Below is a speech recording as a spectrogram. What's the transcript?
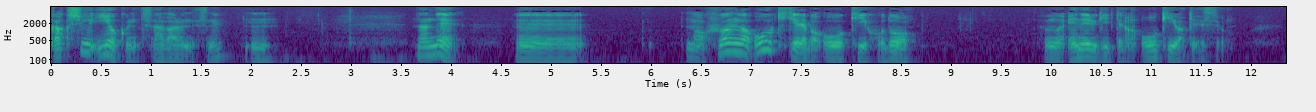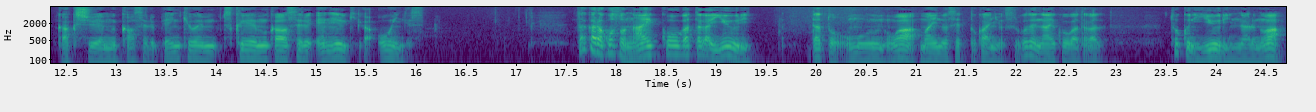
学習意欲につながるんですねうんなんで、えー、まあ不安が大きければ大きいほどそのエネルギーっていうのは大きいわけですよ学習へ向かわせる勉強へ机へ向かわせるエネルギーが多いんです。だからこそ内向型が有利だと思うのはマインドセット介入することで内向型が特に有利になるのは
